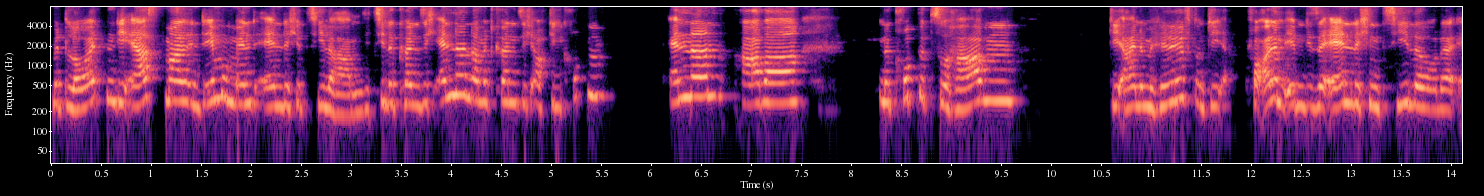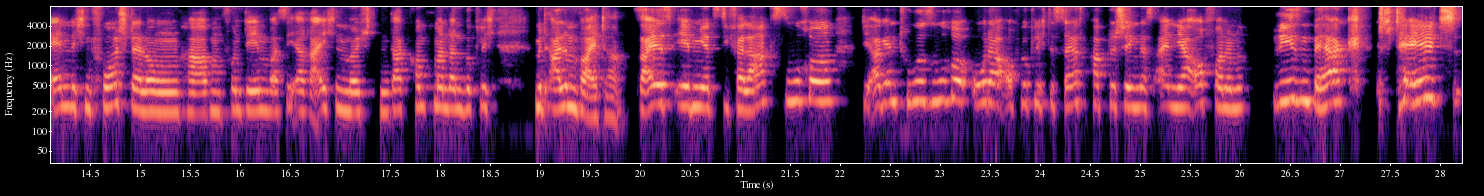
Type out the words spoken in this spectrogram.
mit Leuten, die erstmal in dem Moment ähnliche Ziele haben. Die Ziele können sich ändern, damit können sich auch die Gruppen ändern, aber eine Gruppe zu haben, die einem hilft und die vor allem eben diese ähnlichen Ziele oder ähnlichen Vorstellungen haben von dem, was sie erreichen möchten. Da kommt man dann wirklich mit allem weiter. Sei es eben jetzt die Verlagssuche, die Agentursuche oder auch wirklich das Self-Publishing, das einen ja auch von einem Riesenberg stellt,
